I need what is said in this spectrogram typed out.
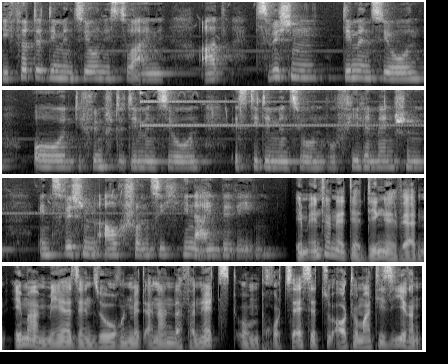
Die vierte Dimension ist so eine Art Zwischendimension und die fünfte Dimension ist die Dimension, wo viele Menschen inzwischen auch schon sich hineinbewegen. Im Internet der Dinge werden immer mehr Sensoren miteinander vernetzt, um Prozesse zu automatisieren.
